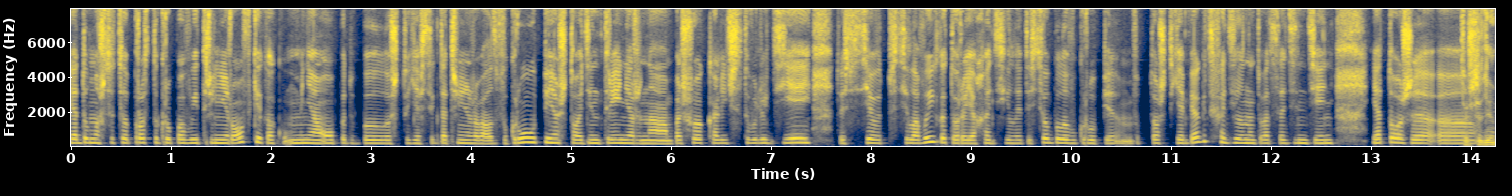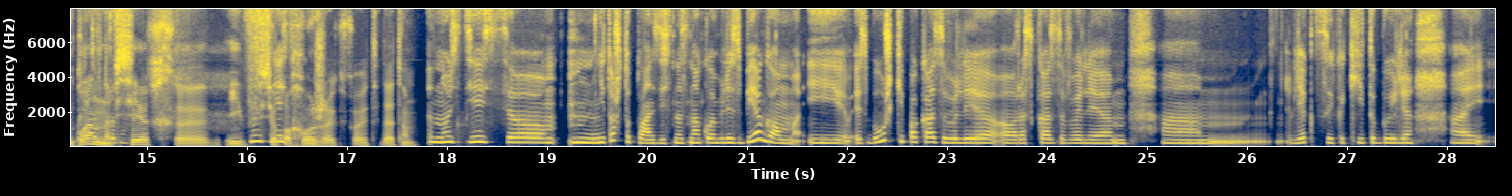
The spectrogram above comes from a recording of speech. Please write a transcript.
я думала, что это просто групповые тренировки, как у меня опыт был, что я всегда тренировалась в группе, что один тренер на большое количество людей. То есть все вот силовые, которые я ходила, это все было в группе. Вот то, что я бегать ходила на 21 день, я тоже... Э, то есть один план на всех, э, и ну, все здесь... похоже какое-то, да, там? Но здесь э, не то, что план, здесь нас знакомили с бегом, и СБУшки показывали, э, рассказывали, э, лекции какие-то были. Э,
